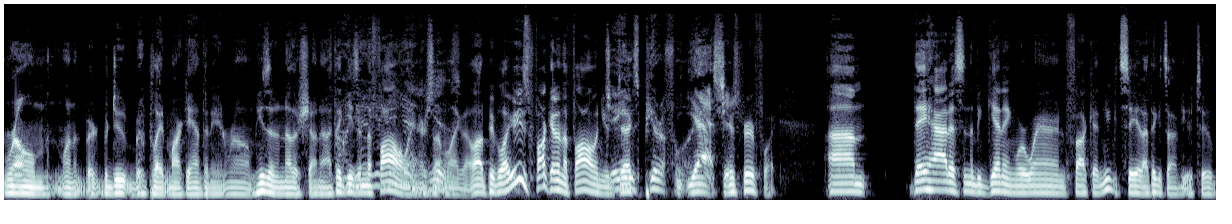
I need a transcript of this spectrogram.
Rome, one of the who played Mark Antony in Rome. He's in another show now. I think he's in Oh, the yeah, following yeah, or something like that. A lot of people are like he's fucking in the following. You James dick. Purefoy. Yes, James Purefoy. Um, they had us in the beginning. We're wearing fucking. You can see it. I think it's on YouTube.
